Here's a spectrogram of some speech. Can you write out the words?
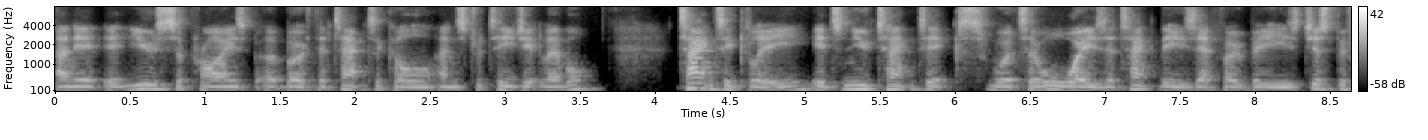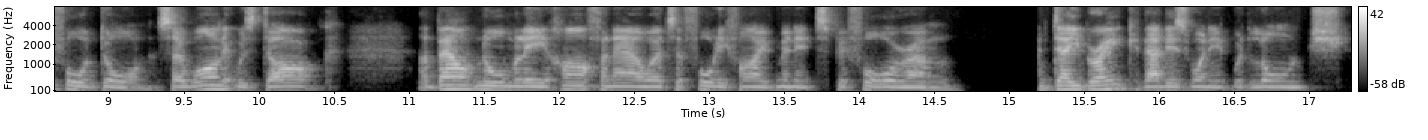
and it, it used surprise at both the tactical and strategic level. Tactically, its new tactics were to always attack these FOBs just before dawn. So while it was dark, about normally half an hour to 45 minutes before um, daybreak, that is when it would launch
